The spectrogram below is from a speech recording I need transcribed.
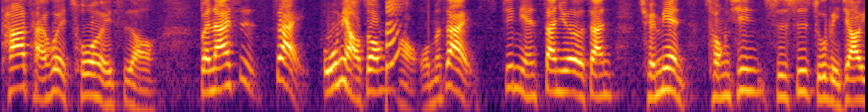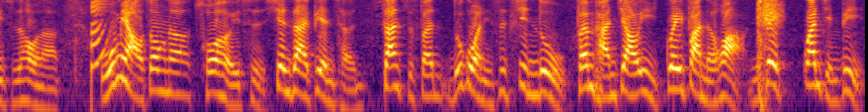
它才会撮合一次哦。本来是在五秒钟，哦，我们在今年三月二三全面重新实施主笔交易之后呢，五秒钟呢撮合一次，现在变成三十分。如果你是进入分盘交易规范的话，你被关紧闭，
